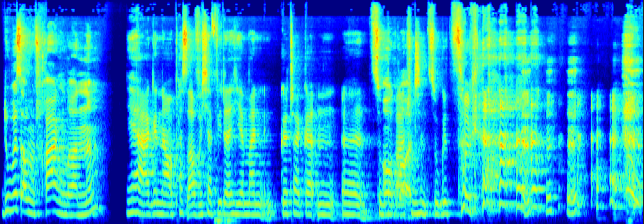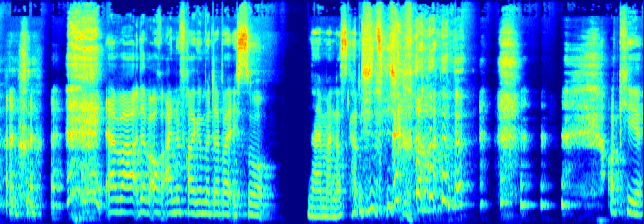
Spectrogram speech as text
Du bist auch mit Fragen dran, ne? Ja, genau. Pass auf, ich habe wieder hier meinen Göttergatten äh, zur Oh Beratung Gott. hinzugezogen. er war, da war auch eine Frage mit dabei. Ich so, nein, Mann, das kann ich nicht fragen. okay,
